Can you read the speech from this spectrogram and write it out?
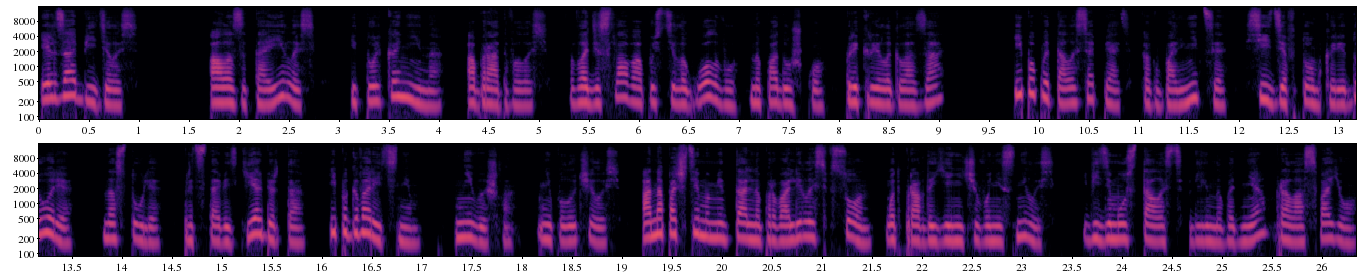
Эльза обиделась. Алла затаилась, и только Нина обрадовалась. Владислава опустила голову на подушку, прикрыла глаза и попыталась опять, как в больнице, сидя в том коридоре, на стуле, представить Герберта и поговорить с ним. Не вышло, не получилось. Она почти моментально провалилась в сон, вот правда ей ничего не снилось. Видимо, усталость длинного дня брала свое.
